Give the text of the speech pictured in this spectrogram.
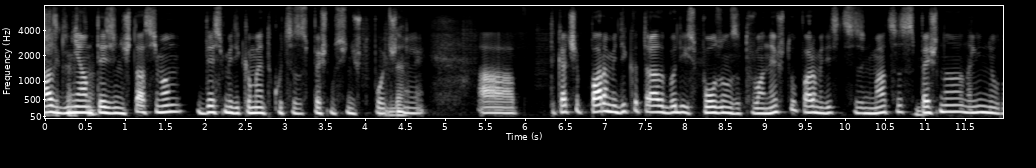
аз ги нямам тези неща, аз имам 10 медикамента, които са за спешност и нищо повече. Да. Нали? А, така че парамедика трябва да бъде използван за това нещо. Парамедиците се занимават с спешна, нали, не,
